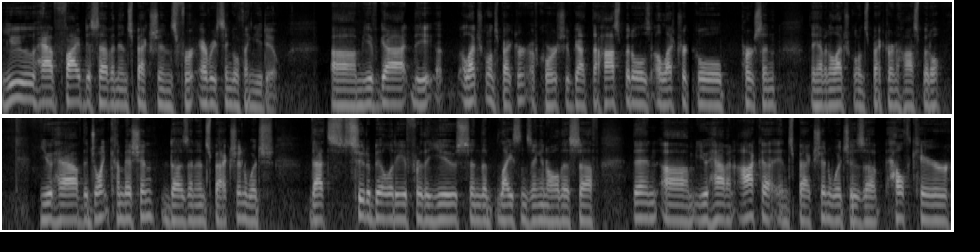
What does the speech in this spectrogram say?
you have five to seven inspections for every single thing you do. Um, you've got the uh, electrical inspector, of course. You've got the hospital's electrical person. They have an electrical inspector in a hospital. You have the Joint Commission does an inspection, which that's suitability for the use and the licensing and all this stuff. Then um, you have an ACA inspection, which is a healthcare,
